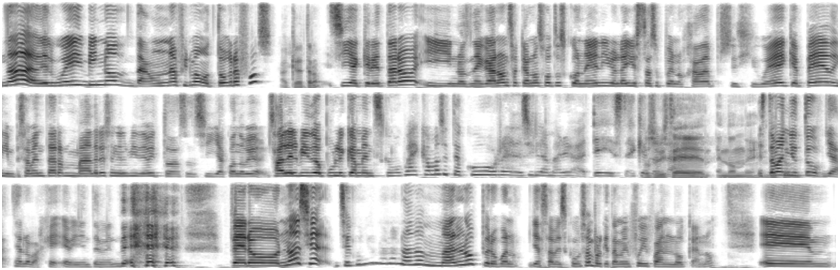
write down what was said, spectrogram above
Nada, el güey vino a una firma de autógrafos. ¿A Querétaro? Sí, a Querétaro y nos negaron sacarnos fotos con él y yo, yo estaba súper enojada, pues dije, güey, qué pedo, y empecé a aventar madres en el video y todas así, ya cuando sale el video públicamente es como, güey, ¿cómo se te ocurre decirle a María Batista? ¿Lo subiste en dónde? Estaba en YouTube, ya, ya lo bajé, evidentemente. pero no, hacía, según yo no era nada malo, pero bueno, ya sabes cómo son, porque también fui fan loca, ¿no? Eh,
